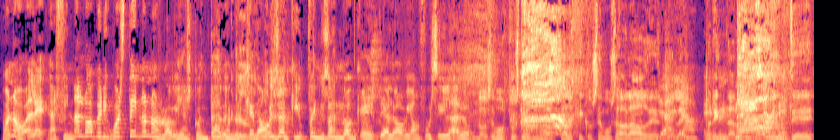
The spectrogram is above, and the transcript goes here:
Bueno, vale, al final lo averiguaste y no nos lo habías contado. Que Nos quedamos aquí pensando que te lo habían fusilado. Nos hemos puesto nostálgicos, hemos hablado de, Ya, de la ya, imprenta antiguamente,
